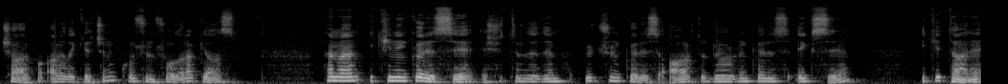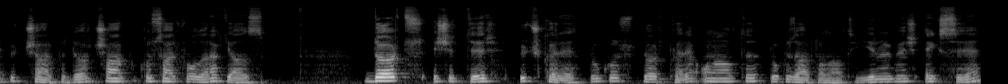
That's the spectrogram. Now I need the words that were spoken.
çarpı aradaki açının kosinüsü olarak yazdım. Hemen 2'nin karesi eşittir dedim. 3'ün karesi artı 4'ün karesi eksi 2 tane 3 çarpı 4 çarpı kos alfa olarak yazdım. 4 eşittir 3 kare 9 4 kare 16 9 artı 16 25 eksi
